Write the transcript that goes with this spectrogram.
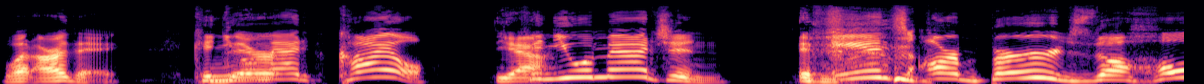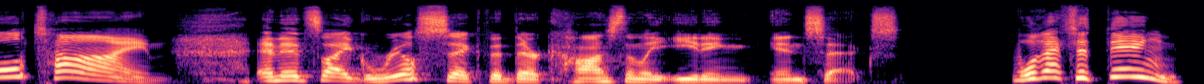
What are they? Can you They're- imagine, Kyle? Yeah. Can you imagine? If- Ants are birds the whole time. and it's like real sick that they're constantly eating insects. Well, that's the thing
